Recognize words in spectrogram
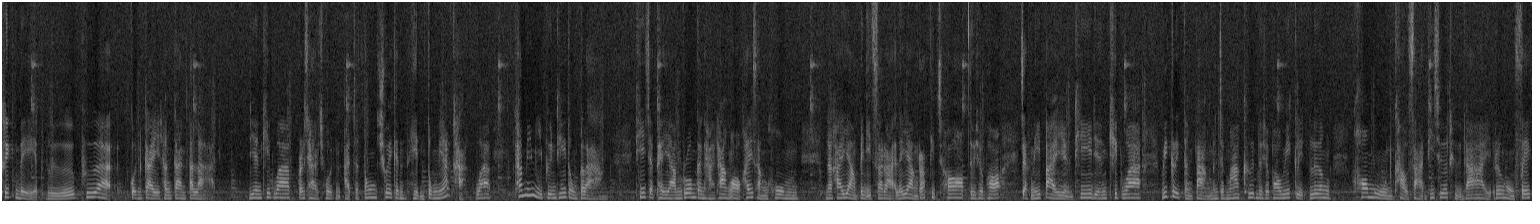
คลิกเบสหรือเพื่อกลไกทางการตลาดเดียนคิดว่าประชาชนอาจจะต้องช่วยกันเห็นตรงนี้ค่ะ ว่าถ้าไม่มีพื้นที่ตรงกลาง ที่จะพยายามร่วมกันหาทางออกให้สังคมนะคะ อย่างเป็นอิสระและอย่างรับผิดชอบ โดยเฉพาะจากนี้ไปอย่างที่เดียนคิดว่าวิกฤตต่างๆ มันจะมากขึ้น โดยเฉพาะวิกฤตเรื่องข้อมูลข่าวสารที่เชื่อถือได้ เรื่องของเฟก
